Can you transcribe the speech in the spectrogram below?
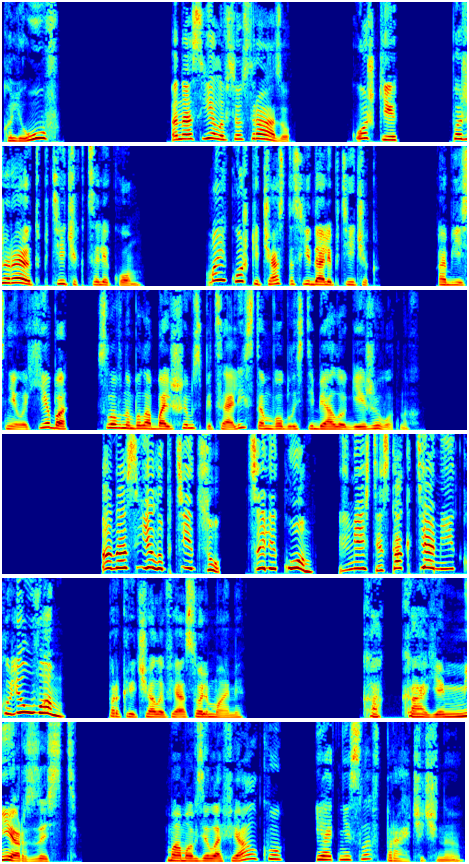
Клюв? Она съела все сразу. Кошки пожирают птичек целиком. Мои кошки часто съедали птичек, объяснила Хеба, словно была большим специалистом в области биологии животных. Она съела птицу целиком, вместе с когтями и клювом, прокричала Фиасоль маме. Какая мерзость! Мама взяла фиалку и отнесла в прачечную.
